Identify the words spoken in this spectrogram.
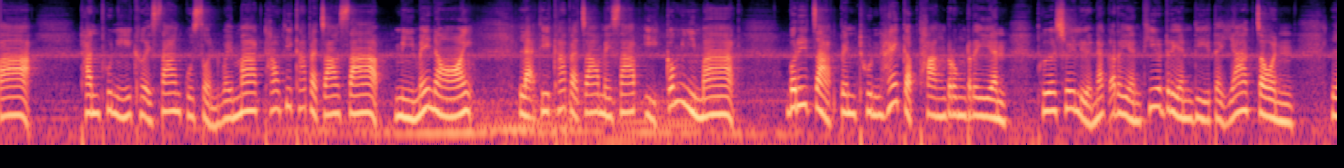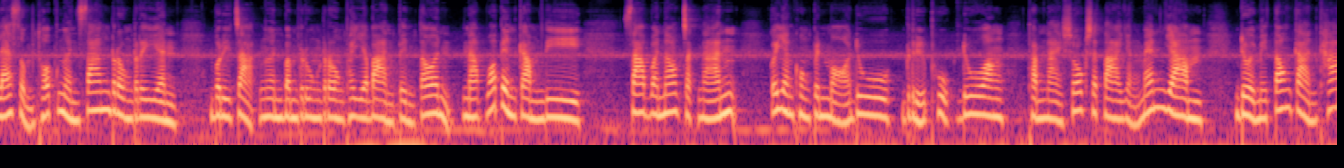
ว่า ท่านผู้นี้เคยสร้างกุศลไว้มากเท่าที่ข้าพเจ้าทราบ มีไม่น้อย และที่ข้าพเจ้าไม่ทราบอีกก็มีมาก บริจาคเป็นทุนให้กับทางโรงเรียน เพื่อช่วยเหลือนักเรียนที่เรียนดีแต่ยากจน และสมทบเงินสร้างโรงเรียน บริจาคเงินบำรุงโรงพยาบาลเป็นต้น นับว่าเป็นกรรมดี ทราบว่านอกจากนั้นก็ยังคงเป็นหมอดูหรือผูกดวงทำนายโชคชะตาอย่างแม่นยำโดยไม่ต้องการค่า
